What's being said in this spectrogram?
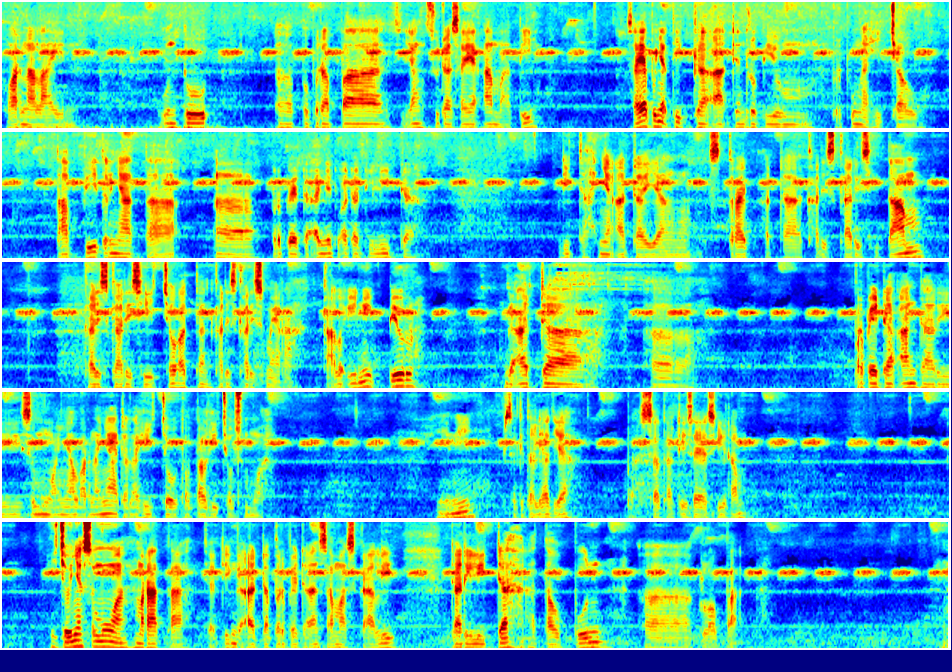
warna lain. Untuk uh, beberapa yang sudah saya amati saya punya tiga dendrobium berbunga hijau. Tapi ternyata uh, perbedaannya itu ada di lidah lidahnya ada yang stripe ada garis-garis hitam garis-garis hijau dan garis-garis merah. Kalau ini pure nggak ada uh, perbedaan dari semuanya. Warnanya adalah hijau total hijau semua. Ini bisa kita lihat ya basah tadi saya siram hijaunya semua merata jadi nggak ada perbedaan sama sekali dari lidah ataupun uh, kelopak.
